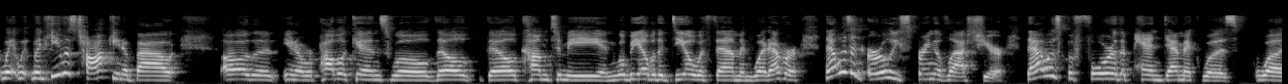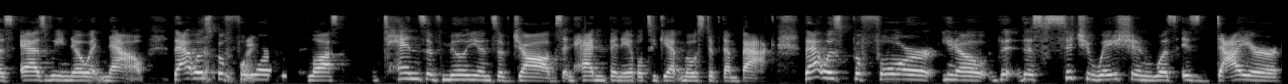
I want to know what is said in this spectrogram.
when he was talking about, oh, the, you know, Republicans will, they'll, they'll come to me and we'll be able to deal with them and whatever. That was an early spring of last year. That was before the pandemic was, was as we know it now. That was before we lost tens of millions of jobs and hadn't been able to get most of them back. That was before, you know, th- this situation was as dire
